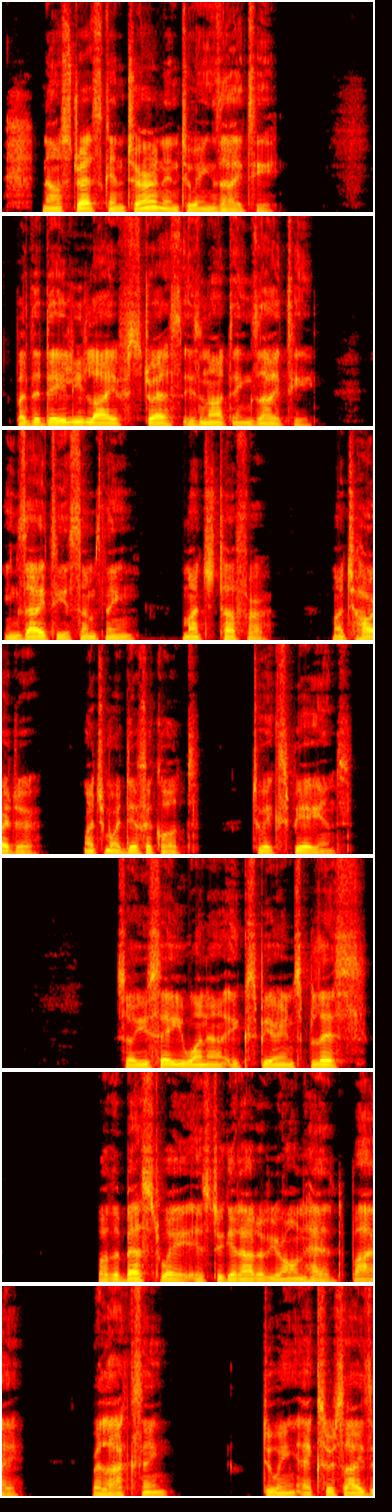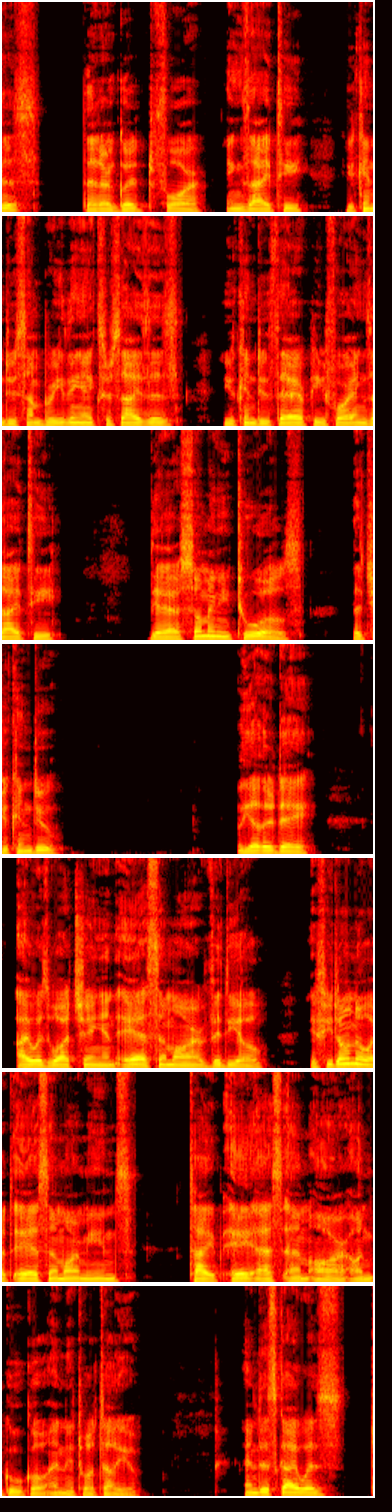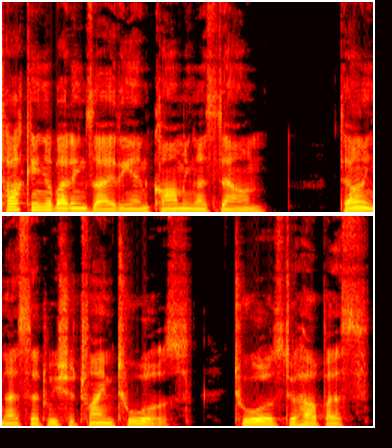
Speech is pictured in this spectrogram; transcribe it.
Now, stress can turn into anxiety, but the daily life stress is not anxiety. Anxiety is something much tougher, much harder, much more difficult to experience. So you say you want to experience bliss. Well, the best way is to get out of your own head by relaxing, doing exercises that are good for anxiety. You can do some breathing exercises. You can do therapy for anxiety. There are so many tools that you can do the other day, I was watching an ASMR video. If you don't know what ASMR means, type ASMR on Google and it will tell you. And this guy was talking about anxiety and calming us down, telling us that we should find tools, tools to help us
